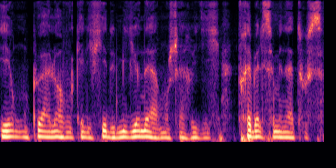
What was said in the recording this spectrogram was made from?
et on peut alors vous qualifier de millionnaire, mon cher Rudy. Très belle semaine à tous.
